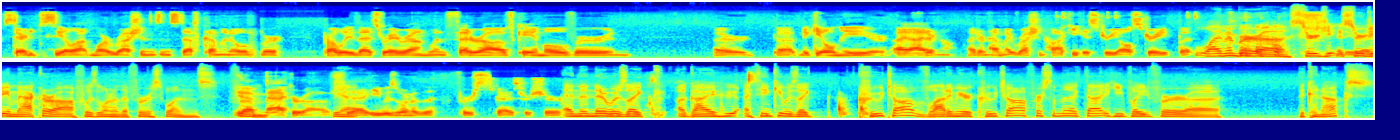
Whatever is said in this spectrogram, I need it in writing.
started to see a lot more Russians and stuff coming over. Probably that's right around when Fedorov came over and or uh, Mogilny or I, I don't know. I don't have my Russian hockey history all straight, but Well, I remember uh, Sergei Anyway. Sergei Makarov was one of the first ones. yeah, Makarov. Yeah. Yeah. he was one of the first guys for sure. And then there was like a guy who I think he was like Krutov, Vladimir Krutov or something like that. He played for uh, the Canucks.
